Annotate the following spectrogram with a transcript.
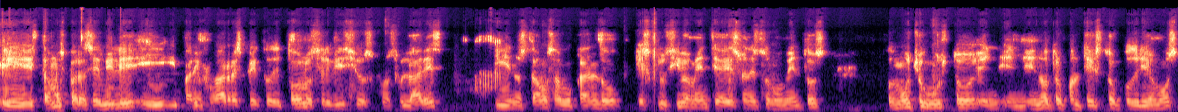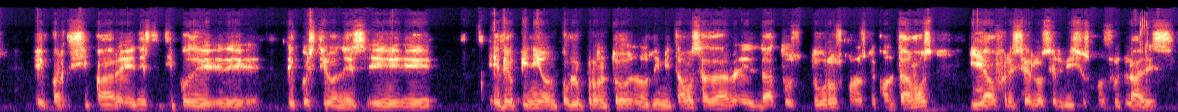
Eh, estamos para servirle y, y para informar respecto de todos los servicios consulares y nos estamos abocando exclusivamente a eso en estos momentos. Con mucho gusto, en, en- otro contexto, podríamos eh, participar en este tipo de, de- de cuestiones eh, eh, de opinión. Por lo pronto, nos limitamos a dar eh, datos duros con los que contamos y a ofrecer los servicios consulares.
